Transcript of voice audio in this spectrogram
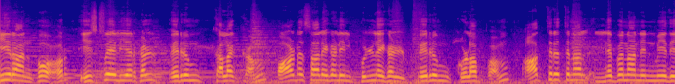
ஈரான் போர் இஸ்ரேலியர்கள் பெரும் கலக்கம் பாடசாலைகளில் பிள்ளைகள் பெரும் குழப்பம் ஆத்திரத்தினால் லெபனானின் மீது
